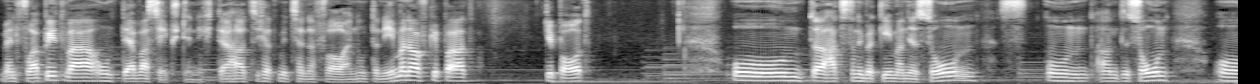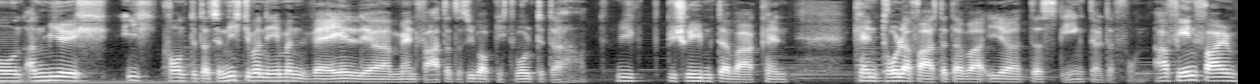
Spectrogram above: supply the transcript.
mein Vorbild war und der war selbstständig. Der hat sich halt mit seiner Frau ein Unternehmen aufgebaut gebaut und äh, hat es dann übergeben an ihren Sohn und an den Sohn und an mir. Ich, ich konnte das ja nicht übernehmen, weil ja mein Vater das überhaupt nicht wollte. Der hat, wie beschrieben, der war kein, kein toller Vater, der war eher das Gegenteil davon. Auf jeden Fall,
